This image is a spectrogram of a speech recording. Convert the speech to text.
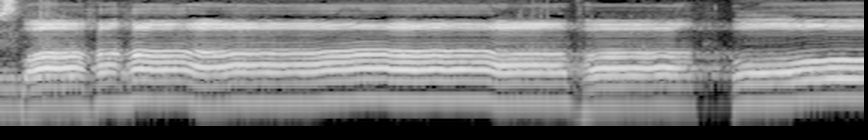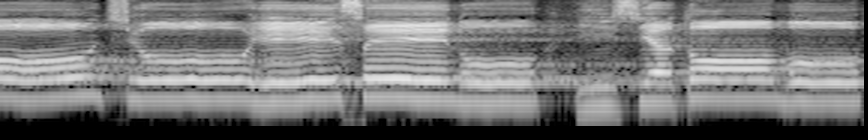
Слава Отцю Святому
